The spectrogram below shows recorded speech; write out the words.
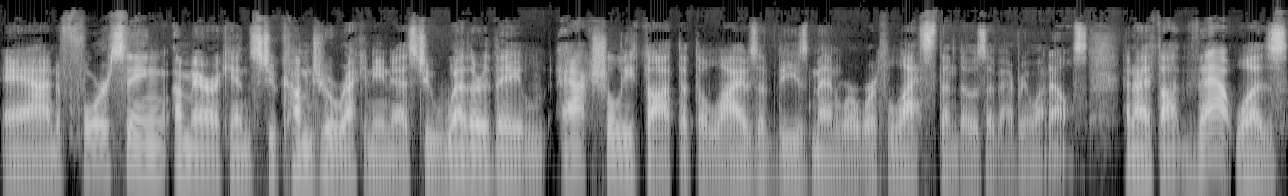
and forcing Americans to come to a reckoning as to whether they actually thought that the lives of these men were worth less than those of everyone else. And I thought that was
